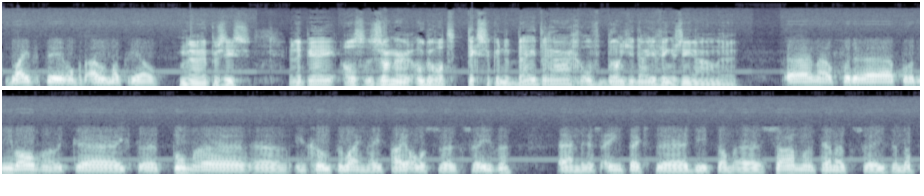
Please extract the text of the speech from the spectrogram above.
blijven teren op het oude materiaal. Nee, precies. En heb jij als zanger ook nog wat teksten kunnen bijdragen of brand je daar je vingers niet aan? Uh, nou, voor, de, uh, voor het nieuwe album heb ik, uh, heeft Tom in grote lijn heeft hij alles geschreven. En er is één tekst die ik dan samen met hem heb geschreven. En dat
